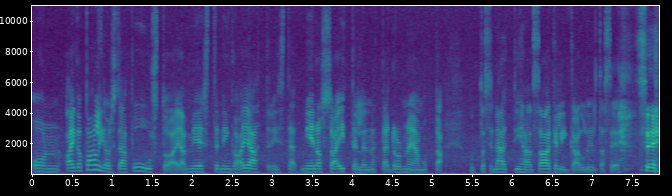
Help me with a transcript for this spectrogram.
on aika paljon sitä puustoa ja mie sitten niin ajattelin sitä, että mie en osaa itselle näyttää droneja, mutta, mutta se näytti ihan saakelin kallilta se, se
